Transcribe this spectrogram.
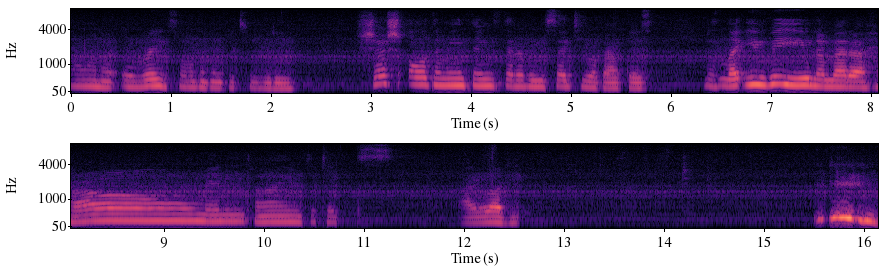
I all the negativity. Shush all the mean things that are being said to you about this. Just let you be you no matter how many times it takes. I love you.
